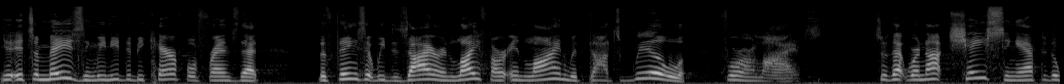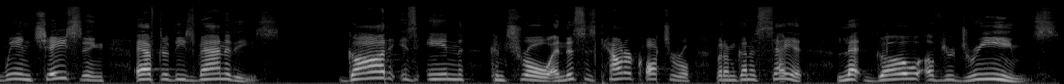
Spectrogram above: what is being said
It's amazing. We need to be careful, friends, that the things that we desire in life are in line with God's will for our lives so that we're not chasing after the wind, chasing after these vanities. God is in control, and this is countercultural, but I'm going to say it. Let go of your dreams.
